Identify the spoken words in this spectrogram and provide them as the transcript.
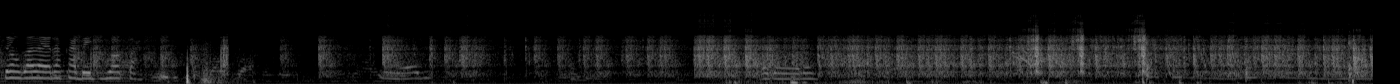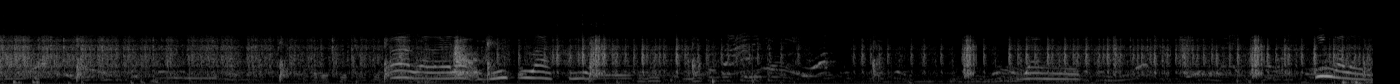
Então, galera, acabei de voltar aqui. Galera. Ó, galera. Ah, galera, aqui, ó. Sim, galera.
